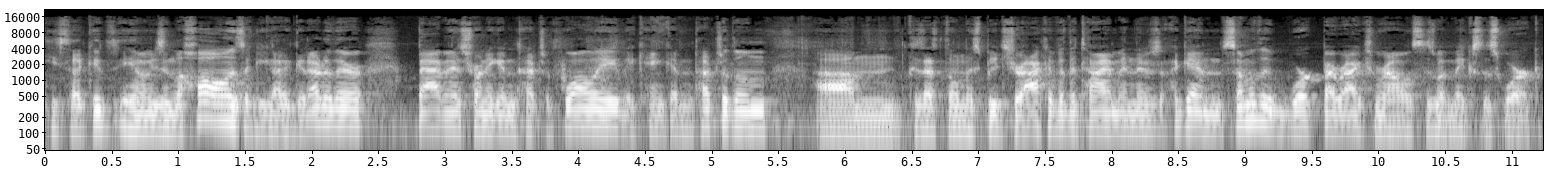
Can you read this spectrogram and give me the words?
he's like, you know, he's in the hall. He's like, you got to get out of there. Batman's trying to get in touch with Wally. They can't get in touch with him because um, that's the only speedster active at the time. And there's again some of the work by Rags Morales is what makes this work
